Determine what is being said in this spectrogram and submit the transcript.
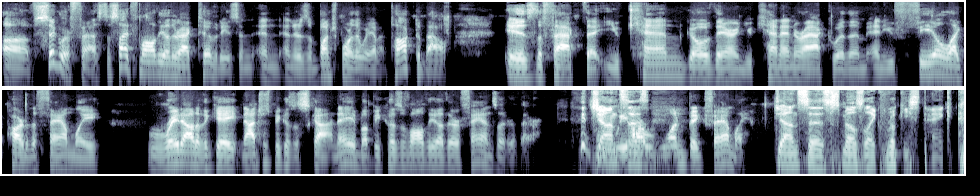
of Siglerfest, aside from all the other activities, and, and, and there's a bunch more that we haven't talked about, is the fact that you can go there and you can interact with them and you feel like part of the family right out of the gate, not just because of Scott and A, but because of all the other fans that are there. John we says. are one big family. John says smells like rookie stank.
